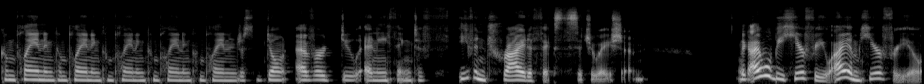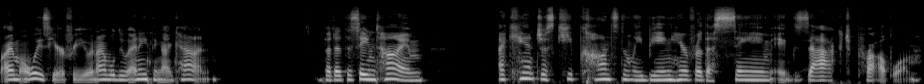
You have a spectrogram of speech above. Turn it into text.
complain and complain and complain and complain and complain and just don't ever do anything to f- even try to fix the situation. Like, I will be here for you. I am here for you. I'm always here for you, and I will do anything I can. But at the same time, I can't just keep constantly being here for the same exact problem.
